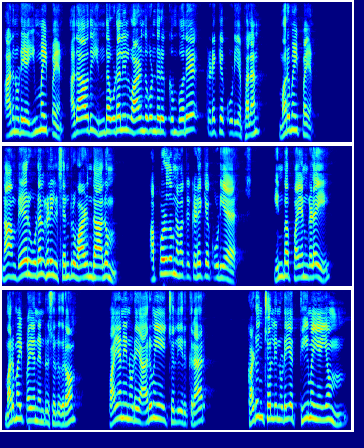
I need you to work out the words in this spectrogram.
அதனுடைய இம்மை பயன் அதாவது இந்த உடலில் வாழ்ந்து கொண்டிருக்கும் போதே கிடைக்கக்கூடிய பலன் மறுமை பயன் நாம் வேறு உடல்களில் சென்று வாழ்ந்தாலும் அப்பொழுதும் நமக்கு கிடைக்கக்கூடிய இன்பப் பயன்களை மறுமை பயன் என்று சொல்லுகிறோம். பயனினுடைய அருமையை சொல்லியிருக்கிறார். கடுஞ்சொல்லினுடைய தீமையையும்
